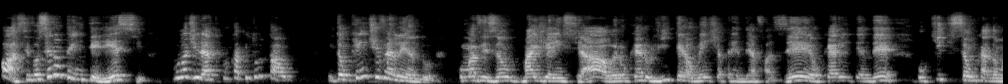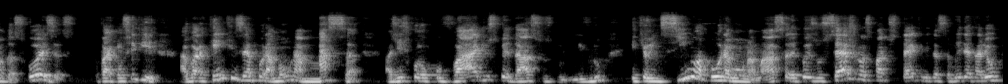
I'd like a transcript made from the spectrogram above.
Ó, se você não tem interesse, pula direto para o capítulo tal. Então, quem estiver lendo com uma visão mais gerencial, eu não quero literalmente aprender a fazer, eu quero entender o que, que são cada uma das coisas, vai conseguir. Agora, quem quiser pôr a mão na massa, a gente colocou vários pedaços do livro em que eu ensino a pôr a mão na massa. Depois, o Sérgio, nas partes técnicas, também detalhou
